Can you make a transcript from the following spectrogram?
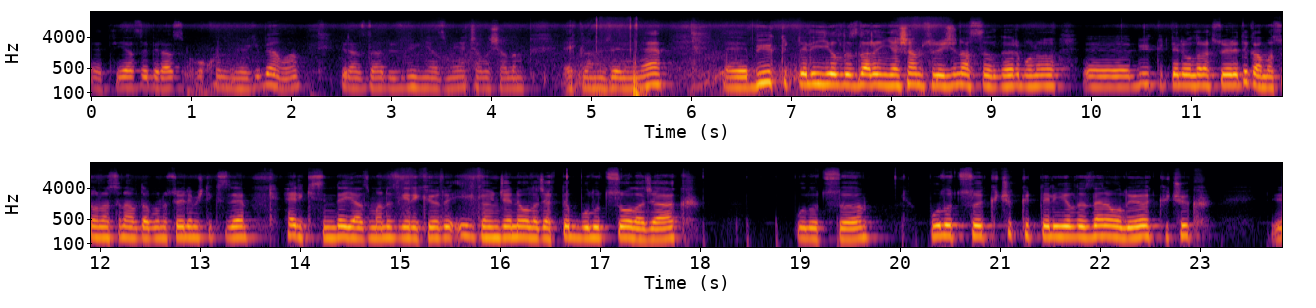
Evet yazı biraz okunmuyor gibi ama biraz daha düzgün yazmaya çalışalım ekran üzerine. Ee, büyük kütleli yıldızların yaşam süreci nasıldır? Bunu e, büyük kütleli olarak söyledik ama sonra sınavda bunu söylemiştik size. Her ikisini de yazmanız gerekiyordu. İlk önce ne olacaktı? Bulutsu olacak. Bulutsu. Bulutsu küçük kütleli yıldızda ne oluyor? Küçük e,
